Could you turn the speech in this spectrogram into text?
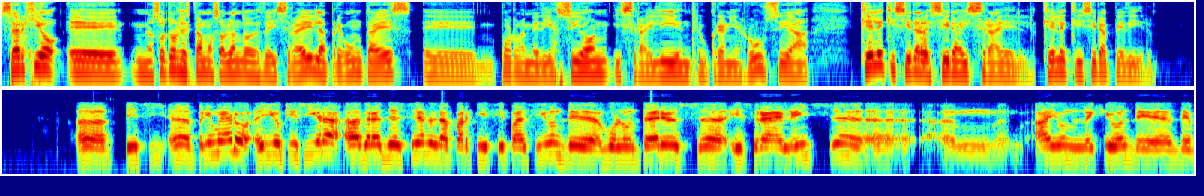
Sergio, eh, nosotros le estamos hablando desde Israel y la pregunta es eh, por la mediación israelí entre Ucrania y Rusia. ¿Qué le quisiera decir a Israel? ¿Qué le quisiera pedir? Primero, yo quisiera agradecer la participación de voluntarios israelíes. hay una legión de, de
